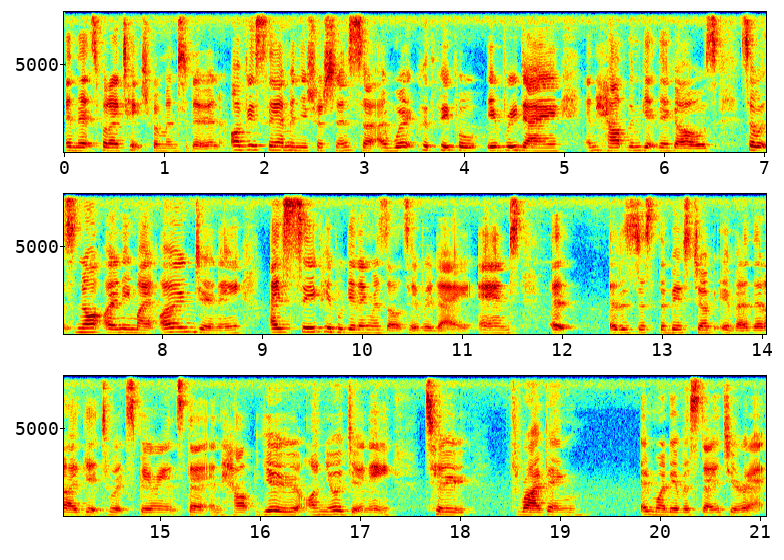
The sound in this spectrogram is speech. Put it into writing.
And that's what I teach women to do. And obviously, I'm a nutritionist, so I work with people every day and help them get their goals. So it's not only my own journey, I see people getting results every day. And it, it is just the best job ever that I get to experience that and help you on your journey to thriving in whatever stage you're at.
